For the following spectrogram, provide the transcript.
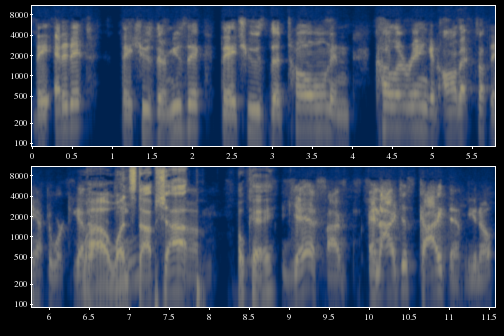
They edit it. They choose their music. They choose the tone and coloring and all that stuff. They have to work together. Wow. One stop shop. Um, Okay. Yes, I and I just guide them. You know,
